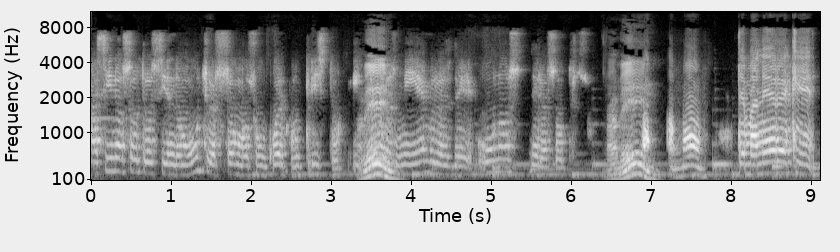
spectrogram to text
Así nosotros, siendo muchos, somos un cuerpo en Cristo y Amén. todos miembros de unos de los otros. Amén. Amén. De manera que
